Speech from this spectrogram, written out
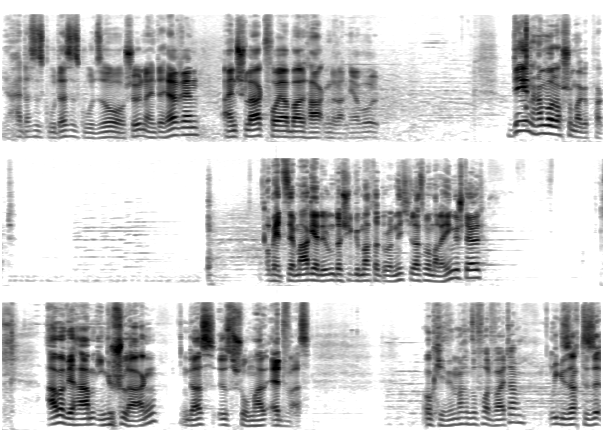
Ja, das ist gut, das ist gut. So, schön dahinterher rennen. Ein Schlag, Feuerball, Haken dran. Jawohl. Den haben wir doch schon mal gepackt. Ob jetzt der Magier den Unterschied gemacht hat oder nicht, lassen wir mal dahingestellt. Aber wir haben ihn geschlagen. Das ist schon mal etwas. Okay, wir machen sofort weiter wie gesagt, diese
